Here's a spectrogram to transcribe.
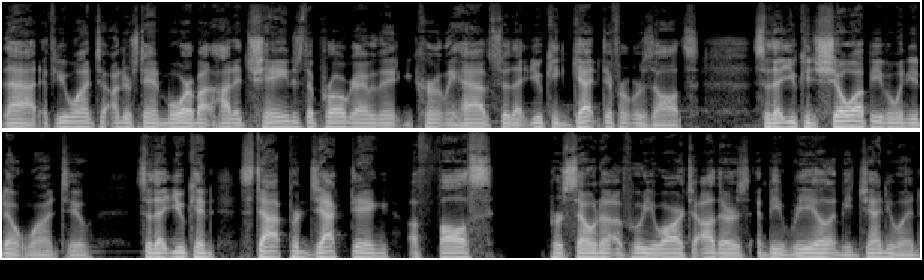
that, if you want to understand more about how to change the program that you currently have so that you can get different results, so that you can show up even when you don't want to, so that you can stop projecting a false persona of who you are to others and be real and be genuine,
